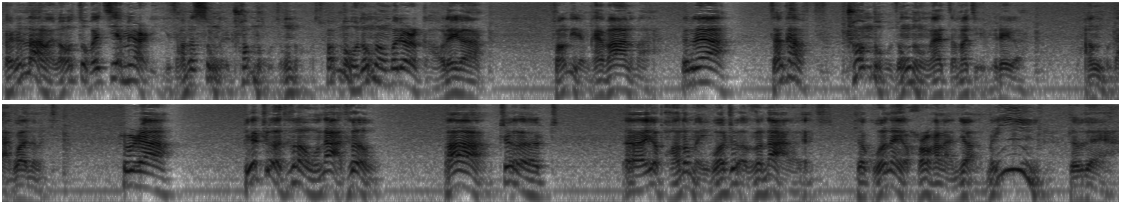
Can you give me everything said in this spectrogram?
把这烂尾楼作为见面礼，咱们送给川普总统。川普总统不就是搞这个房地产开发的吗？对不对啊？咱看川普总统来怎么解决这个盘古大观的问题，是不是啊？别这特务那特务啊，这个呃又跑到美国这个那个的，在国内又嚎喊懒叫，没意义，对不对啊？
